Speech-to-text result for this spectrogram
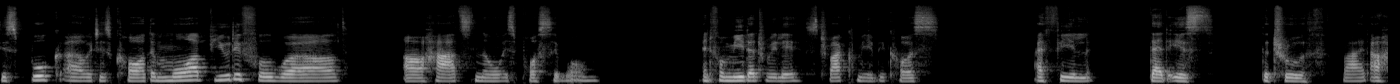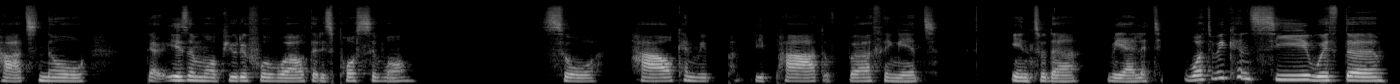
this book, uh, which is called The More Beautiful World Our Hearts Know is Possible. And for me, that really struck me because I feel that is the truth, right? Our hearts know there is a more beautiful world that is possible. So how can we be part of birthing it into the reality? What we can see with the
